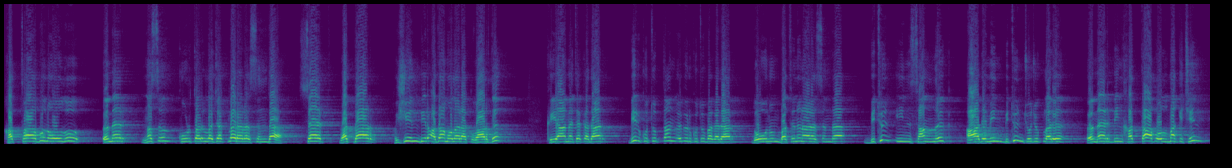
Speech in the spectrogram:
Hattab'ın oğlu Ömer nasıl kurtarılacaklar arasında sert, gaddar, hışin bir adam olarak vardı. Kıyamete kadar bir kutuptan öbür kutuba kadar doğunun batının arasında bütün insanlık Adem'in bütün çocukları Ömer bin Hattab olmak için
